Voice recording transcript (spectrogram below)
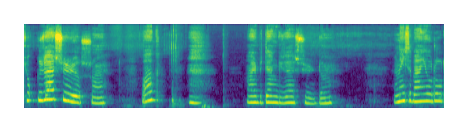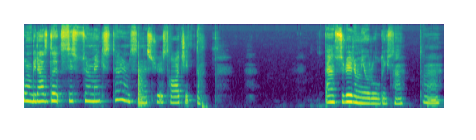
Çok güzel sürüyorsun. Bak. Harbiden güzel sürdüm. Neyse ben yoruldum. Biraz da siz sürmek ister misiniz? Şöyle sağa çektim. Ben sürerim yorulduysam. Tamam.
